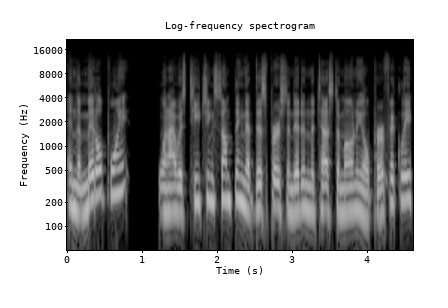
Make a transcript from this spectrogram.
In the middle point, when I was teaching something that this person did in the testimonial perfectly,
